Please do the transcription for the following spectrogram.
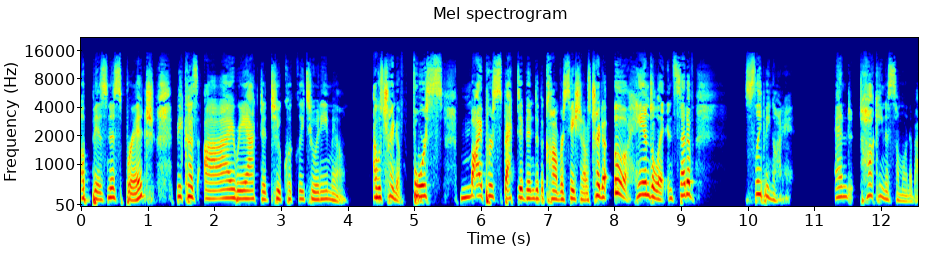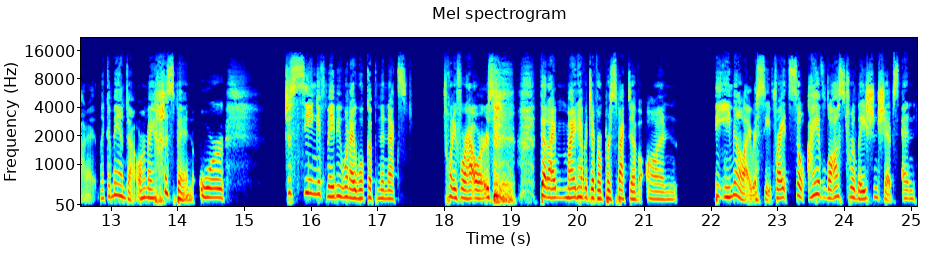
a business bridge because I reacted too quickly to an email. I was trying to force my perspective into the conversation. I was trying to uh, handle it instead of sleeping on it and talking to someone about it, like Amanda or my husband, or just seeing if maybe when I woke up in the next 24 hours that I might have a different perspective on the email I received, right? So I have lost relationships and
